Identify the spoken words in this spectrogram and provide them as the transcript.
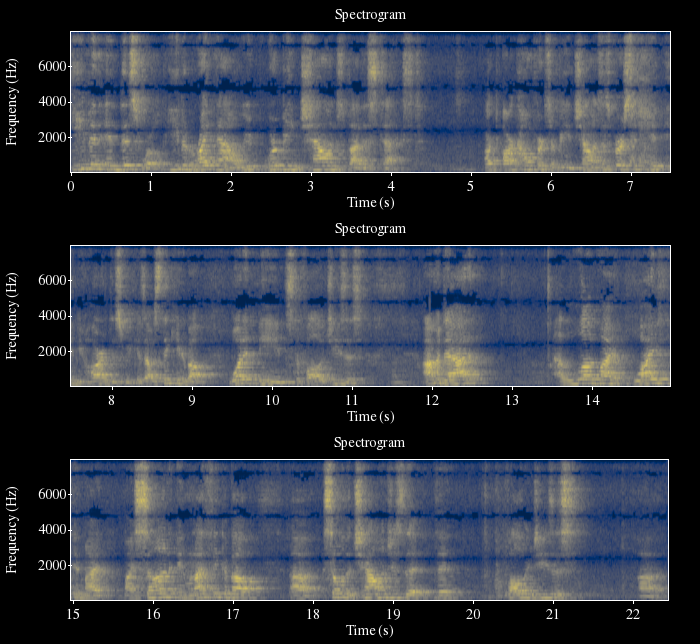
even in this world, even right now, we, we're being challenged by this text. Our, our comforts are being challenged. This verse hit, hit me hard this week as I was thinking about what it means to follow Jesus. I'm a dad. I love my wife and my, my son. And when I think about uh, some of the challenges that, that following Jesus uh,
